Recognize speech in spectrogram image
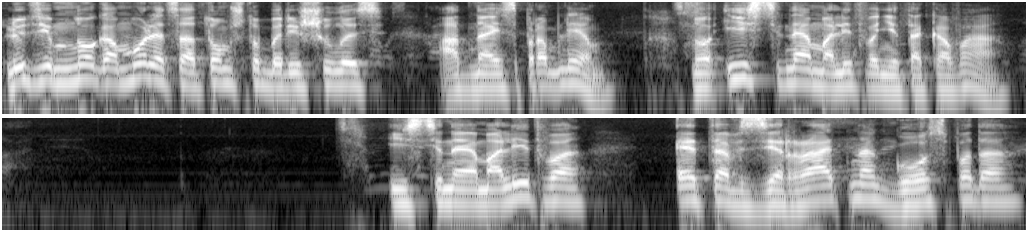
Люди много молятся о том, чтобы решилась одна из проблем. Но истинная молитва не такова. Истинная молитва — это взирать на Господа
